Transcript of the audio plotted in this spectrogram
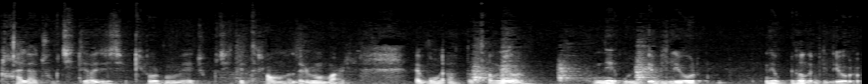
Hala çok ciddi acı çekiyorum ve çok ciddi travmalarım var. Ve bunları atlatamıyorum. Ne uyuyabiliyorum, ne uyanabiliyorum.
